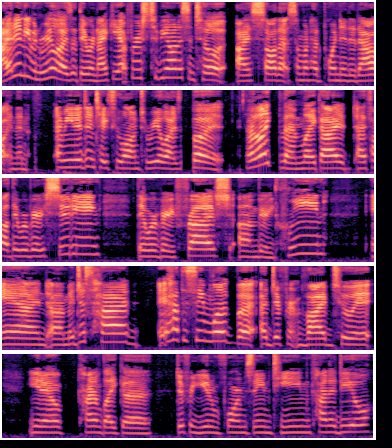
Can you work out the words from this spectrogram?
I didn't even realize that they were Nike at first, to be honest, until I saw that someone had pointed it out. And then, I mean, it didn't take too long to realize, but I liked them. Like, I, I thought they were very suiting, they were very fresh, um, very clean, and um, it just had, it had the same look, but a different vibe to it, you know, kind of like a different uniform, same team kind of deal.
